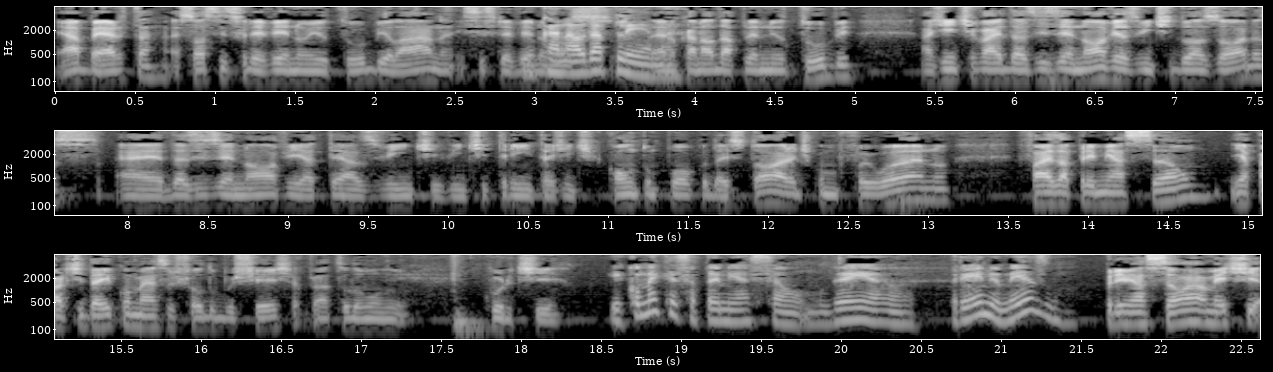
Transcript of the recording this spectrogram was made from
É aberta, é só se inscrever no YouTube lá, né, e se inscrever no, no canal nosso, da Plena. É, no canal da Plena no YouTube. A gente vai das 19 às 22 horas, é, das 19 até as 20, 20 e 30 a gente conta um pouco da história, de como foi o ano, faz a premiação e a partir daí começa o show do Bochecha para todo mundo curtir. E como é que é essa premiação? Ganha prêmio mesmo? Premiação, realmente,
